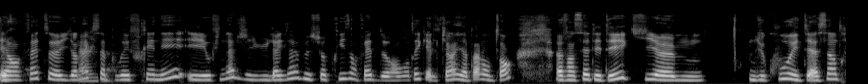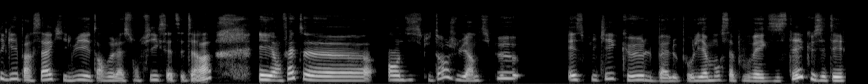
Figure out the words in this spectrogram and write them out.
Et en fait, euh, il y en a Ah que ça pourrait freiner. Et au final, j'ai eu l'agréable surprise en fait de rencontrer quelqu'un il y a pas longtemps, enfin cet été, qui. du coup, était assez intrigué par ça, qui lui est en relation fixe, etc. Et en fait, euh, en discutant, je lui ai un petit peu expliqué que bah, le polyamour, ça pouvait exister, que c'était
